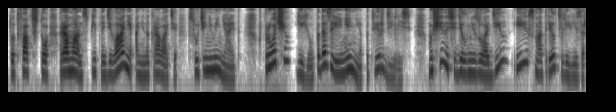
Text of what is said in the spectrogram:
Тот факт, что Роман спит на диване, а не на кровати, сути не меняет. Впрочем, ее подозрения не подтвердились. Мужчина сидел внизу один и смотрел телевизор.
